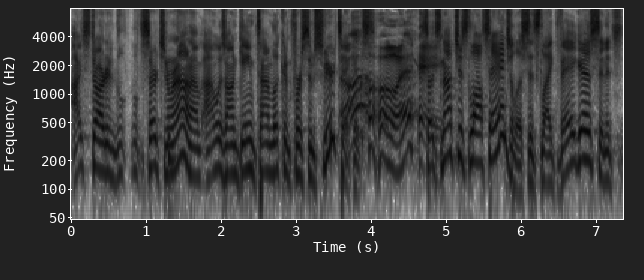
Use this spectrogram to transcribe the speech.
I started searching around. I, I was on Game Time looking for some Sphere tickets. Oh, hey. So it's not just Los Angeles; it's like Vegas, and it's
